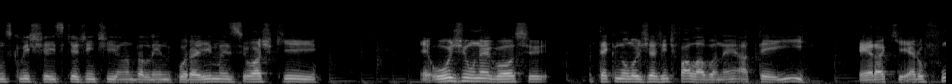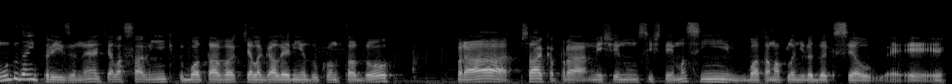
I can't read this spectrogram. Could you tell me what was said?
uns clichês que a gente anda lendo por aí, mas eu acho que é, hoje um negócio, tecnologia a gente falava, né? A TI era que era o fundo da empresa, né? Aquela salinha que tu botava aquela galerinha do computador para, saca, para mexer num sistema assim, botar uma planilha do Excel é, é,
